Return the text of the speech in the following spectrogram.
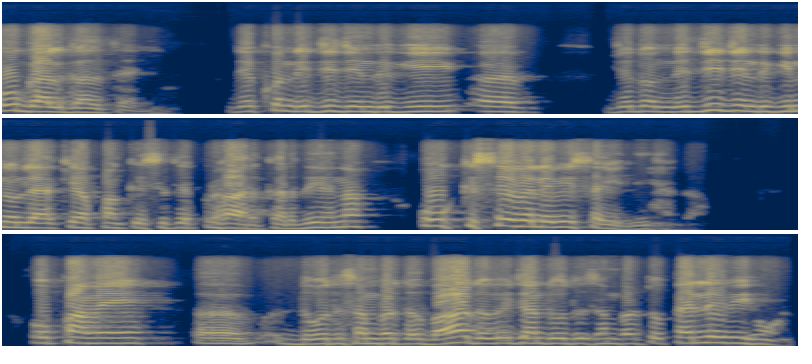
ਉਹ ਗੱਲ ਗਲਤ ਹੈ ਜੀ। ਦੇਖੋ ਨਿੱਜੀ ਜ਼ਿੰਦਗੀ ਜਦੋਂ ਨਿੱਜੀ ਜ਼ਿੰਦਗੀ ਨੂੰ ਲੈ ਕੇ ਆਪਾਂ ਕਿਸੇ ਤੇ ਪ੍ਰਹਾਰ ਕਰਦੇ ਹਾਂ ਨਾ ਉਹ ਕਿਸੇ ਵੇਲੇ ਵੀ ਸਹੀ ਨਹੀਂ ਹੈਗਾ। ਉਹ ਭਾਵੇਂ ਅਹ 2 ਦਸੰਬਰ ਤੋਂ ਬਾਅਦ ਹੋਵੇ ਜਾਂ 2 ਦਸੰਬਰ ਤੋਂ ਪਹਿਲੇ ਵੀ ਹੋਣ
